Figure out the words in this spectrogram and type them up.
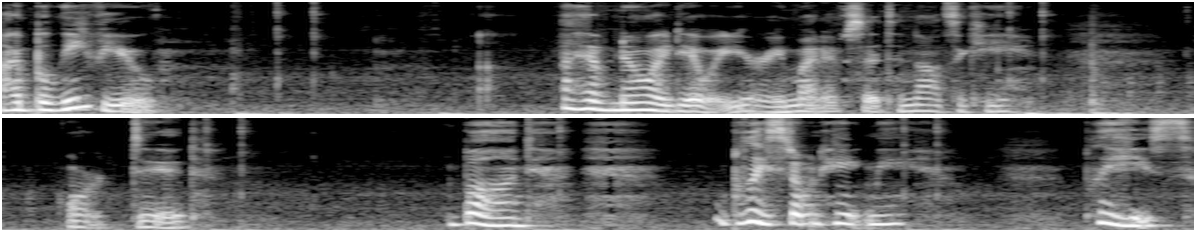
I believe you. I have no idea what Yuri might have said to Natsuki. Or did. Bann, please don't hate me. Please.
